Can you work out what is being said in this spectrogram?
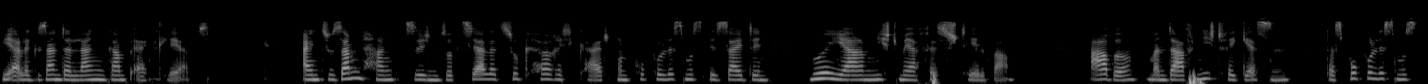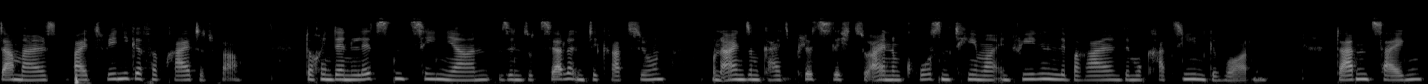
wie Alexander Langenkamp erklärt. Ein Zusammenhang zwischen sozialer Zugehörigkeit und Populismus ist seit den Nullerjahren nicht mehr feststellbar. Aber man darf nicht vergessen, dass Populismus damals weit weniger verbreitet war. Doch in den letzten zehn Jahren sind soziale Integration und Einsamkeit plötzlich zu einem großen Thema in vielen liberalen Demokratien geworden. Daten zeigen,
